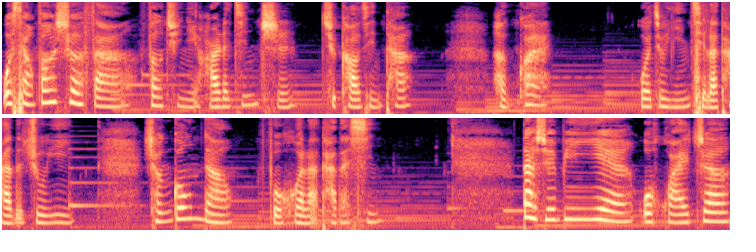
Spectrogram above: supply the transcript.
我想方设法放弃女孩的矜持，去靠近他。很快，我就引起了他的注意，成功的俘获了他的心。大学毕业，我怀着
